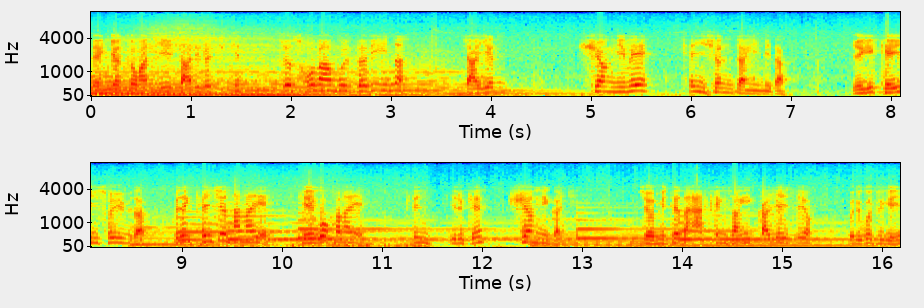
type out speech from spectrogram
100년 동안 이 자리를 지킨 저 소나무들이 있는 자연 휴양림의 펜션장입니다. 여기 개인 소유입니다. 그냥 펜션 하나에, 계곡 하나에, 펜, 이렇게 휴양림까지. 저 밑에 다 팽상이 깔려 있어요. 그리고 저기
